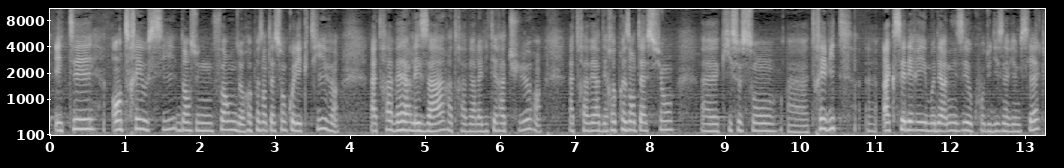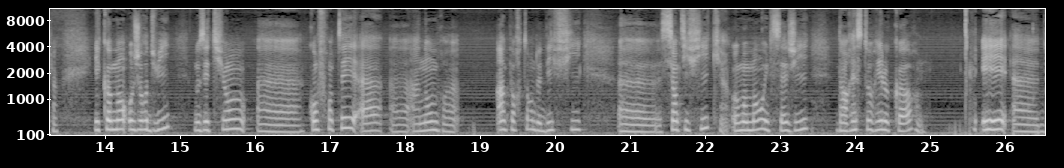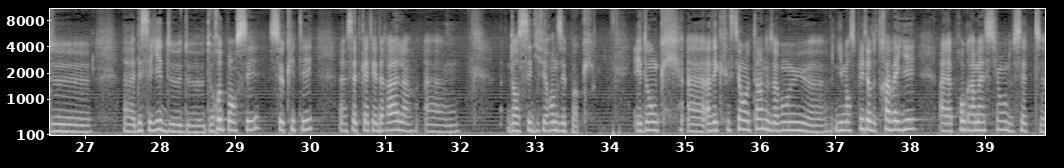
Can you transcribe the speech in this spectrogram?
étaient entrées aussi dans une forme de représentation collective à travers les arts, à travers la littérature, à travers des représentations qui se sont très vite accélérées et modernisées au cours du XIXe siècle, et comment aujourd'hui nous étions confrontés à un nombre important de défis euh, scientifiques au moment où il s'agit d'en restaurer le corps et euh, euh, d'essayer de, repenser ce qu'était cette cathédrale dans ces différentes époques. Et donc, avec Christian Autin, nous avons eu l'immense plaisir de travailler à la programmation de cette,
